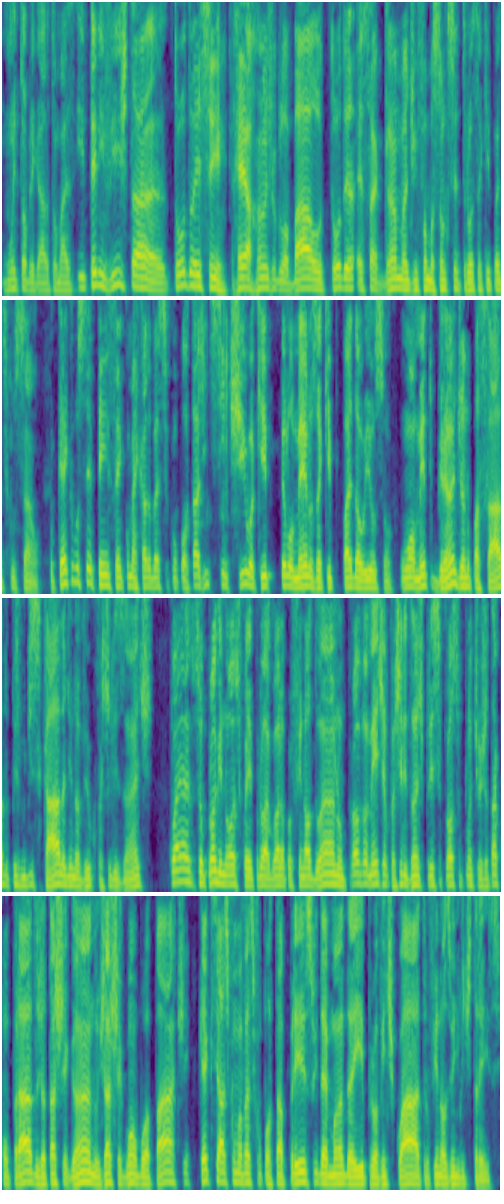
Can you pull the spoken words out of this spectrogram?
Muito obrigado, Tomás. E tendo em vista todo esse rearranjo global, toda essa gama de informação que você trouxe aqui para a discussão, o que é que você pensa aí que o mercado vai se comportar? A gente sentiu aqui, pelo menos aqui para o pai da Wilson, um aumento grande ano passado, prisma de escala de navio com fertilizante. Qual é o seu prognóstico aí pro, agora para o final do ano? Provavelmente a fertilizante para esse próximo plantio já está comprado, já está chegando, já chegou uma boa parte. O que é que você acha como vai se comportar preço e demanda aí para o 24, finalzinho de 23?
